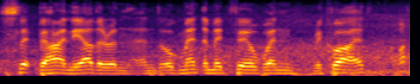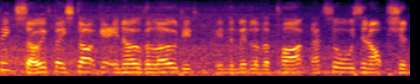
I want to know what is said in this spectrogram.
slip behind the other and, and augment the midfield when required. I think so. If they start getting overloaded in the middle of the park, that's always an option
